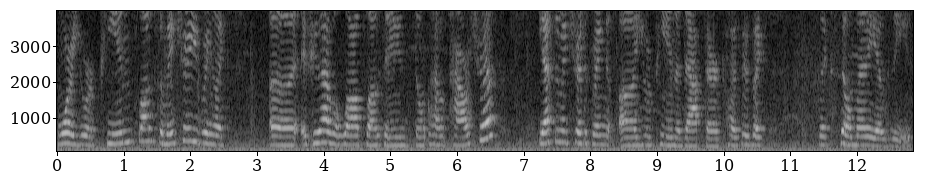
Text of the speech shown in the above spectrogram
more European plugs. So make sure you bring like, uh, if you have a lot of plugs and you don't have a power strip, you have to make sure to bring a European adapter because there's like, like so many of these.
